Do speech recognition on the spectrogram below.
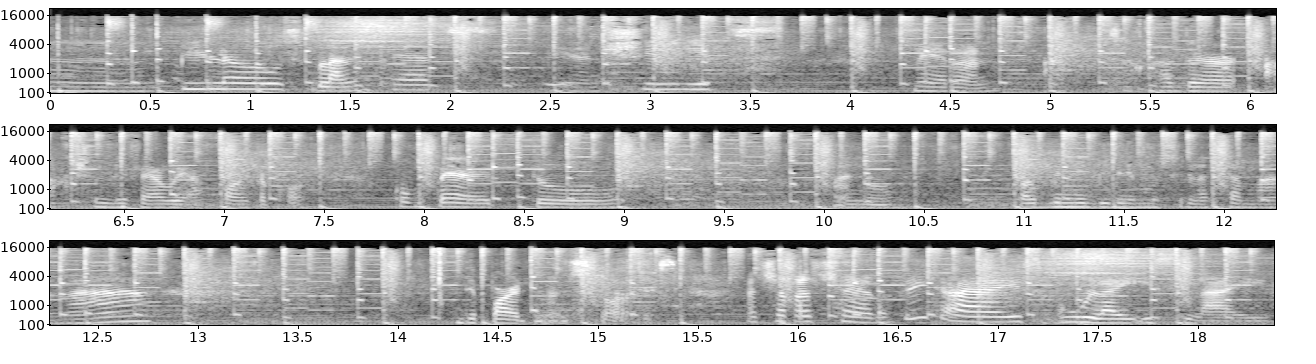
mm, pillows, blankets, ayan, sheets. Meron. At saka they're actually very affordable compared to ano, pag binibili mo sila sa mga department stores. At saka syempre guys, gulay is life.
